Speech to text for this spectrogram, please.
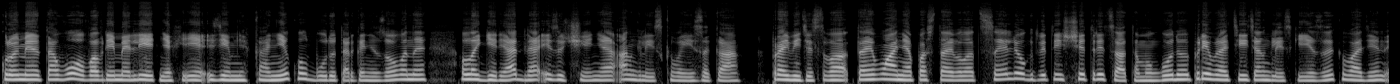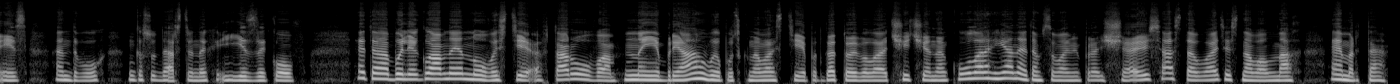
Кроме того, во время летних и зимних каникул будут организованы лагеря для изучения английского языка. Правительство Тайваня поставило целью к 2030 году превратить английский язык в один из двух государственных языков. Это были главные новости 2 ноября. Выпуск новостей подготовила Чечена Кулар. Я на этом с вами прощаюсь. Оставайтесь на волнах МРТ.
